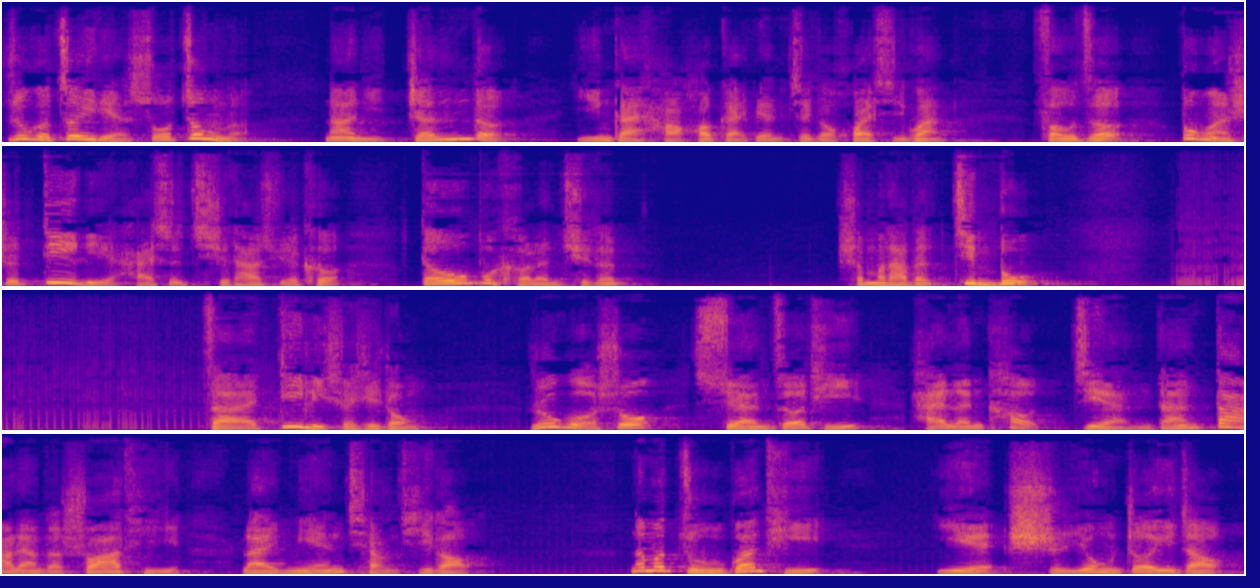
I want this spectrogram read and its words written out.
如果这一点说中了，那你真的应该好好改变这个坏习惯，否则不管是地理还是其他学科，都不可能取得什么大的进步。在地理学习中，如果说选择题还能靠简单大量的刷题来勉强提高，那么主观题也使用这一招，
